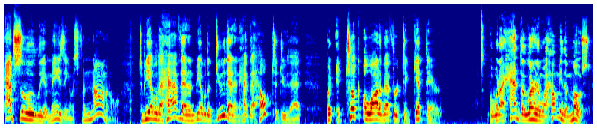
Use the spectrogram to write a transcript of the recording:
absolutely amazing. It was phenomenal to be able to have that and be able to do that and have the help to do that. But it took a lot of effort to get there. But what I had to learn and what helped me the most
